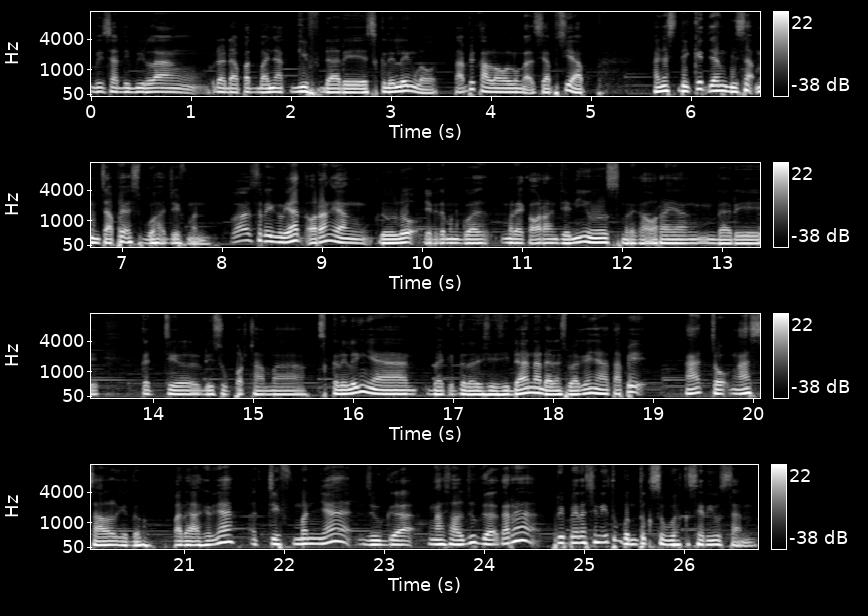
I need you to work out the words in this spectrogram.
bisa dibilang udah dapat banyak gift dari sekeliling lo, tapi kalau lu nggak siap-siap, hanya sedikit yang bisa mencapai sebuah achievement. Gue sering lihat orang yang dulu jadi teman gue, mereka orang jenius, mereka orang yang dari kecil disupport sama sekelilingnya, baik itu dari sisi dana dan sebagainya, tapi ngaco, ngasal gitu. Pada akhirnya achievementnya juga ngasal juga karena preparation itu bentuk sebuah keseriusan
